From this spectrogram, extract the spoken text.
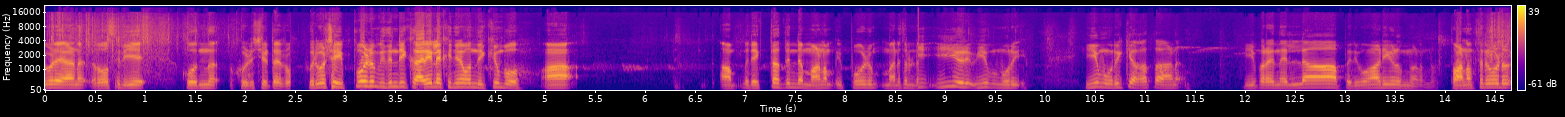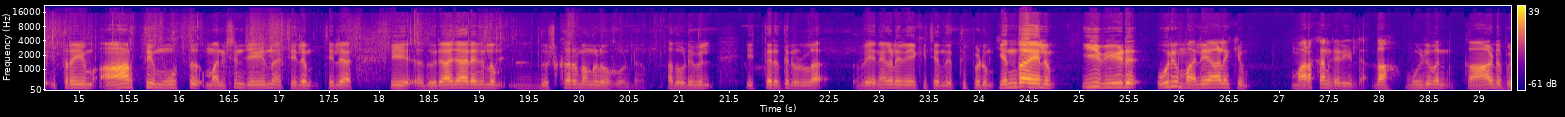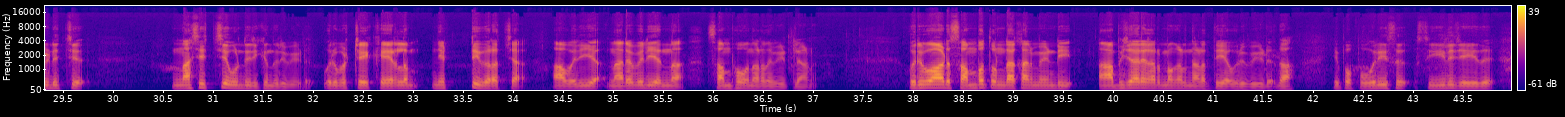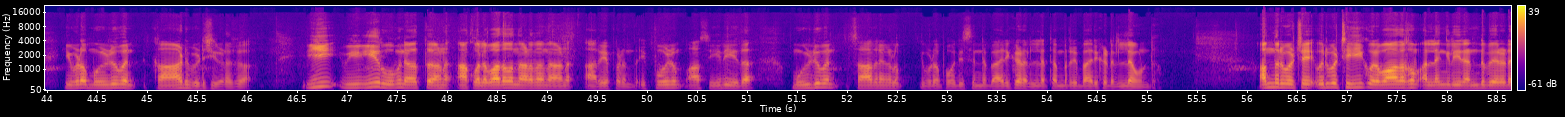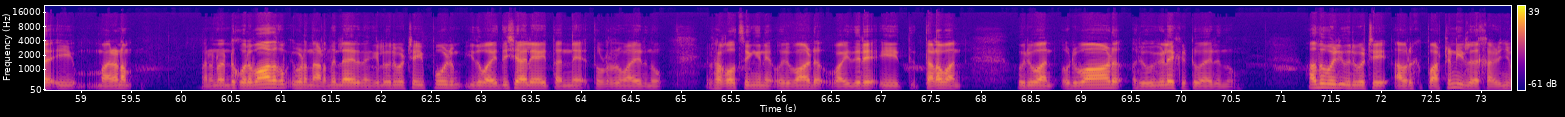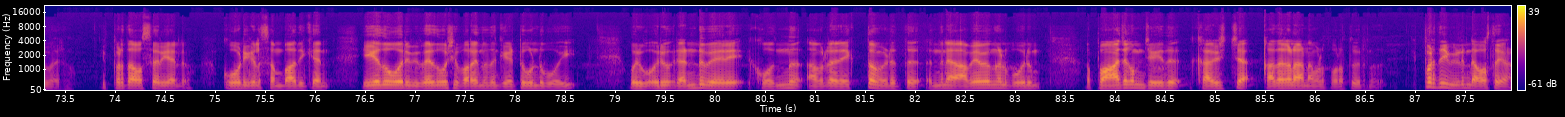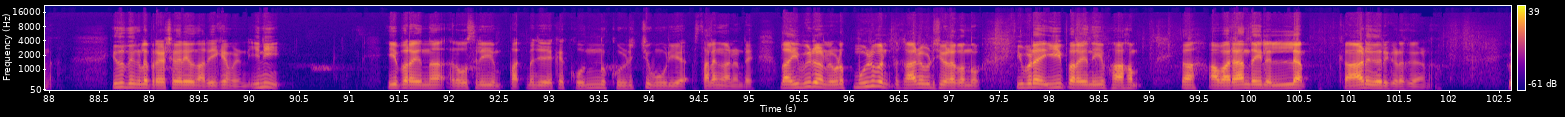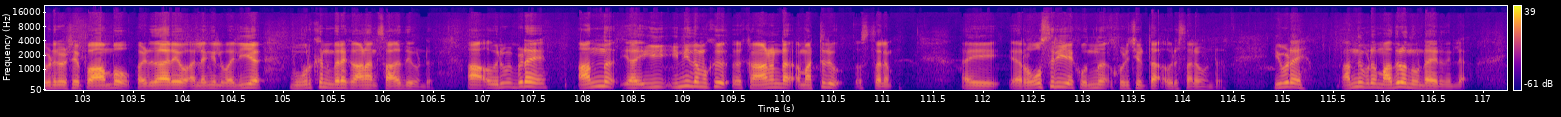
ഇവിടെയാണ് റോസലിയെ കൊന്ന് കുഴിച്ചിട്ട്. ഒരുപക്ഷെ ഇപ്പോഴും ഇതിന്റെ ഈ കരയിലൊക്കെ ഇങ്ങനെ വന്ന് നിൽക്കുമ്പോൾ ആ ആ രക്തത്തിന്റെ മണം ഇപ്പോഴും മനസ്സിലുണ്ട്. ഈ- ഒരു ഈ മുറി ഈ മുറിക്കകത്താണ് ഈ പറയുന്ന എല്ലാ പരിപാടികളും നടന്നത്. പണത്തിനോട് ഇത്രയും ആർത്തി മൂത്ത് മനുഷ്യൻ ചെയ്യുന്ന ചില ചില ഈ ദുരാചാരങ്ങളും ദുഷ്കർമ്മങ്ങളും ഒക്കെ ഉണ്ട്. അതൊടുവിൽ ഇത്തരത്തിലുള്ള വേനകളിലേക്ക് ചെന്ന് എത്തിപ്പെടും. എന്തായാലും ഈ വീട് ഒരു മലയാളിക്കും മറക്കാൻ കഴിയില്ല. ദാ മുഴുവൻ കാട് പിടിച്ച് നശിച്ചു കൊണ്ടിരിക്കുന്ന ഒരു വീട്. ഒരുപക്ഷെ കേരളം ഞെട്ടിവിറച്ച ആ വലിയ നരബലി എന്ന സംഭവം നടന്ന വീട്ടിലാണ്. ഒരുപാട് സമ്പത്തുണ്ടാക്കാൻ വേണ്ടി ആഭിചാര കർമ്മങ്ങൾ നടത്തിയ ഒരു വീട്. ഇതാ ഇപ്പോൾ പോലീസ് സീൽ ചെയ്ത് ഇവിടെ മുഴുവൻ കാട് പിടിച്ച് കിടക്കുക. ഈ ഈ റൂമിനകത്താണ് ആ കൊലപാതകം നടന്നതെന്നാണ് അറിയപ്പെടുന്നത്. ഇപ്പോഴും ആ സീൽ ചെയ്ത മുഴുവൻ സാധനങ്ങളും ഇവിടെ പോലീസിന്റെ ബാരിക്കേഡ് എല്ലാം ടെമ്പററി ബാരിക്കേഡ് എല്ലാം ഉണ്ട്. അന്നൊരു പക്ഷേ ഒരുപക്ഷെ ഈ കൊലപാതകം അല്ലെങ്കിൽ ഈ രണ്ടുപേരുടെ ഈ മരണം മരണം എന്റെ കൊലപാതകം ഇവിടെ നടന്നില്ലായിരുന്നെങ്കിൽ ഒരുപക്ഷെ ഇപ്പോഴും ഇത് വൈദ്യശാലയായി തന്നെ തുടരുമായിരുന്നു. ഭഗവത് സിംഗിന് ഒരുപാട് വൈദ്യരെ ഈ തടവാൻ ഒരുവാൻ ഒരുപാട് രോഗികളെ കിട്ടുമായിരുന്നു. അതുവഴി ഒരുപക്ഷെ അവർക്ക് പട്ടിണിയില്ലാതെ കഴിഞ്ഞു പോയിരുന്നു ഇപ്പോഴത്തെ അവസ്ഥ അറിയാമല്ലോ കോടികൾ സമ്പാദിക്കാൻ ഏതോ ഒരു വിവരദോഷി പറയുന്നതും കേട്ടുകൊണ്ട് പോയി. ഒരു ഒരു രണ്ടുപേരെ കൊന്ന് അവരുടെ രക്തം എടുത്ത് എന്തിനാ അവയവങ്ങൾ പോലും പാചകം ചെയ്ത് കഴിച്ച കഥകളാണ് നമ്മൾ പുറത്തു വരുന്നത്. ഇപ്പോഴത്തെ ഈ വീടിന്റെ അവസ്ഥയാണ്. ഇത് നിങ്ങൾ പ്രേക്ഷകരെ ഒന്ന് അറിയിക്കാൻ വേണ്ടി. ഇനി ഈ പറയുന്ന റോസ്ലിയും പത്മജയൊക്കെ കൊന്നു കുഴിച്ചു മൂടിയ സ്ഥലം കാണണ്ടേ? അതാ ഈ വീട് കണ്ടോ? ഇവിടെ മുഴുവൻ കാട് പിടിച്ച് കിടക്കുന്നു. ഇവിടെ ഈ പറയുന്ന ഈ ഭാഗം ആ, വരാന്തയിലെല്ലാം കാട് കയറി കിടക്കുകയാണ്. ഇവിടെ പക്ഷേ പാമ്പോ പഴുതാരയോ അല്ലെങ്കിൽ വലിയ മൂർഖൻ വരെ കാണാൻ സാധ്യതയുണ്ട്. ആ ഒരു ഇവിടെ അന്ന് ഈ ഇനി നമുക്ക് കാണേണ്ട മറ്റൊരു സ്ഥലം ഈ റോസരിയെ കൊന്ന് കുഴിച്ചിട്ട ഒരു സ്ഥലമുണ്ട്. ഇവിടെ അന്ന് ഇവിടെ മധുരമൊന്നും ഉണ്ടായിരുന്നില്ല.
